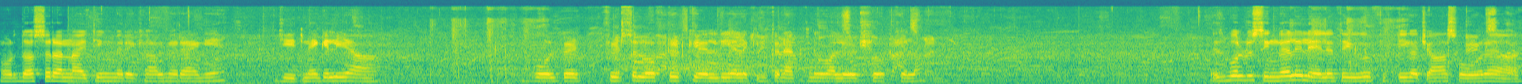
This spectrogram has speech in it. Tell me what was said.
और दस रन आई थिंक मेरे ख्याल में रह गए जीतने के लिए हाँ। बॉल पे फिर से लॉफ्टेड खेल दिया, लेकिन कनेक्ट नहीं लेट शॉट खेला। इस बॉल पे सिंगल ही ले लेते क्योंकि फिफ्टी का चांस हो रहा है यार।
